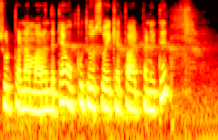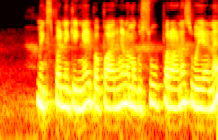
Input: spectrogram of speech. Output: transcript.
ஷூட் பண்ண மறந்துட்டேன். உப்பு தூள் சுவைக்கிறப்ப ஆட் பண்ணிவிட்டு மிக்ஸ் பண்ணிக்கிங்க. இப்போ பாருங்கள் நமக்கு சூப்பரான சுவையான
